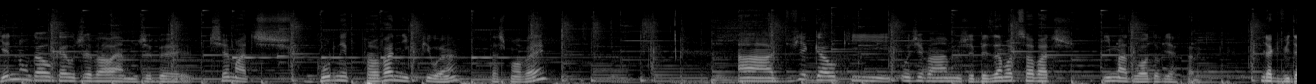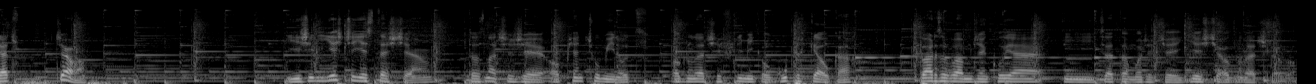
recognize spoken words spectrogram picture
jedną gałkę używałem, żeby trzymać górny prowadnik piły taśmowej, a dwie gałki używałem, żeby zamocować imadło do wiertarki. Jak widać, działa. Jeżeli jeszcze jesteście, to znaczy, że o 5 minut oglądacie filmik o głupich gałkach. Bardzo Wam dziękuję i za to możecie jeszcze oglądać logo.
